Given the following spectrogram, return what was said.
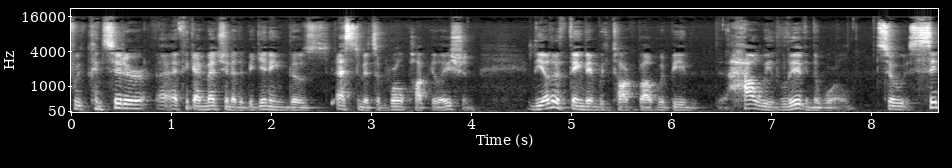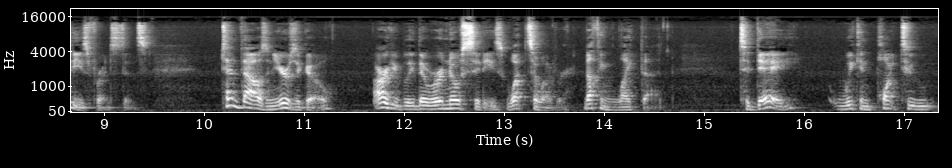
If we consider, I think I mentioned at the beginning, those estimates of world population, the other thing that we talk about would be how we live in the world. So, cities, for instance. 10,000 years ago, arguably, there were no cities whatsoever, nothing like that. Today, we can point to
